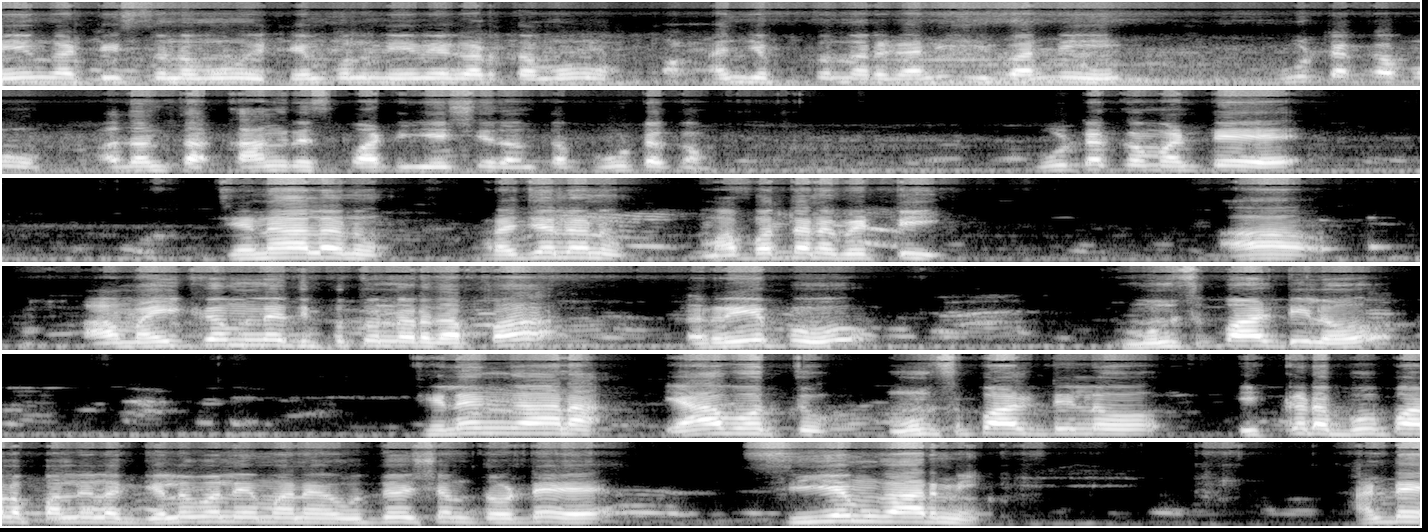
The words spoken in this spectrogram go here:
మేము కట్టిస్తున్నాము ఈ టెంపుల్ మేమే కడతాము అని చెప్తున్నారు కానీ ఇవన్నీ బూటకము అదంతా కాంగ్రెస్ పార్టీ చేసేదంతా బూటకం. బూటకం అంటే జనాలను ప్రజలను మబ్బతన పెట్టి ఆ ఆ మైకంలో తిప్పుతున్నారు తప్ప రేపు మున్సిపాలిటీలో తెలంగాణ యావత్తు మున్సిపాలిటీలో ఇక్కడ భూపాలపల్లిలో గెలవలేమనే ఉద్దేశంతో సీఎం గారిని అంటే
